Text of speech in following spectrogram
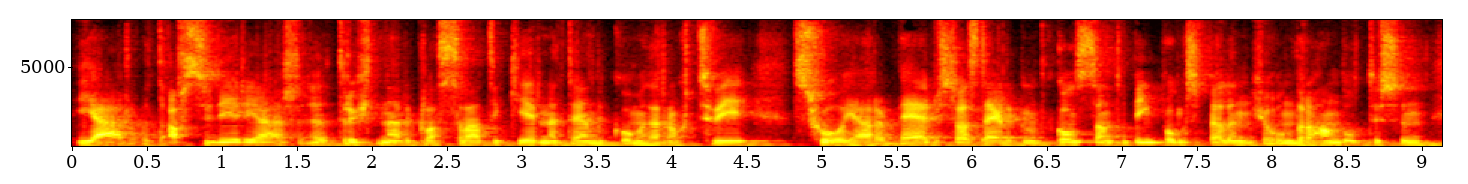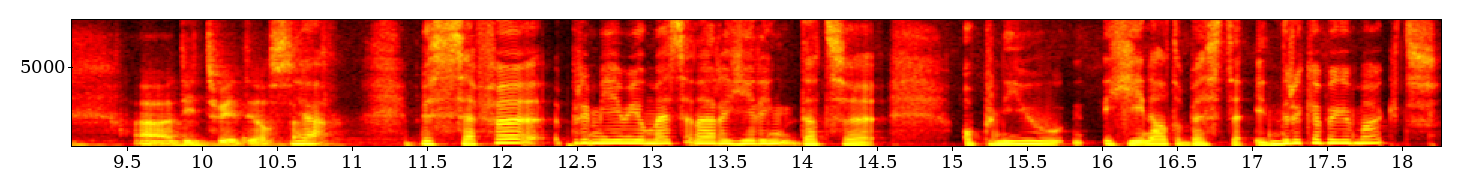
jaar, het afstudeerjaar, uh, terug naar de klas te laten keren. Uiteindelijk komen daar nog twee schooljaren bij. Dus was eigenlijk een constant pingpongspel en onderhandeld tussen uh, die twee deelstaten. Ja. Beseffen premier Wilmes en haar regering dat ze opnieuw geen al te beste indruk hebben gemaakt?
